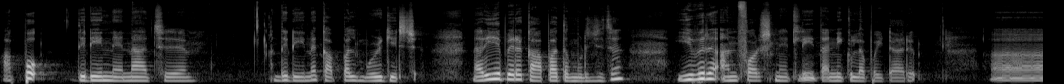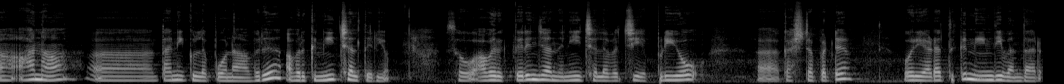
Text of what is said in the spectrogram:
அப்போது திடீர்னு என்னாச்சு? திடீர்னு கப்பல் மூழ்கிருச்சு. நிறைய பேரை காப்பாற்ற முடிஞ்சுது. இவர் அன்ஃபார்ச்சுனேட்லி தண்ணிக்குள்ளே போயிட்டார். ஆனால் தண்ணிக்குள்ளே போன அவர் அவருக்கு நீச்சல் தெரியும். ஸோ அவருக்கு தெரிஞ்ச அந்த நீச்சலை வச்சு எப்படியோ கஷ்டப்பட்டு ஒரு இடத்துக்கு நீந்தி வந்தார்.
